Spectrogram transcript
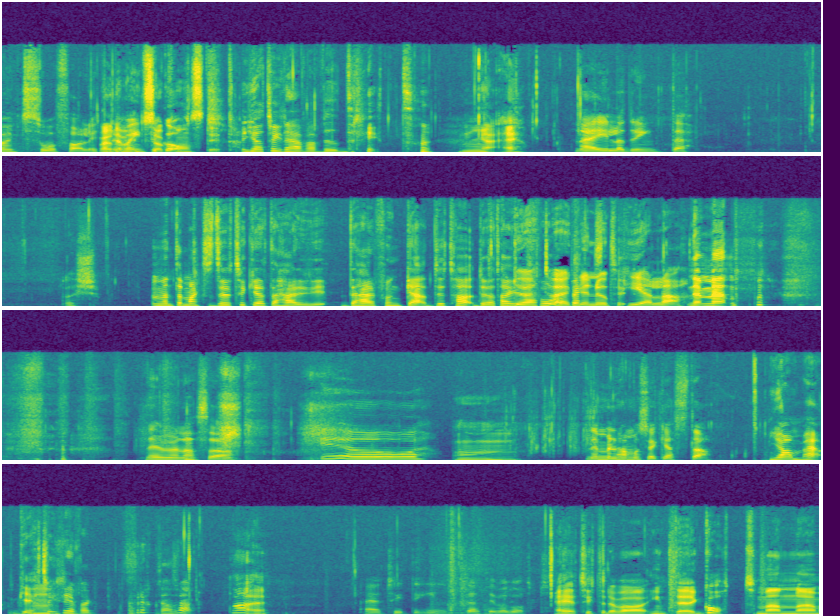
Var inte så farligt, men det var inte så gott. konstigt. Jag tyckte det här var vidrigt. Nej. Nej, jag gillade det inte. Usch. Vänta Max, du tycker att det här, det här funkar? Du, tar, du har tagit Du två äter verkligen bett upp hela. Nej men. Nej men alltså. Ew. Mm. Nej men här måste jag kasta. Jag med. Jag Mm. tyckte det var fruktansvärt. Nej. Nej, Jag tyckte inte att det var gott. Nej, Jag tyckte det var inte gott, men eh,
